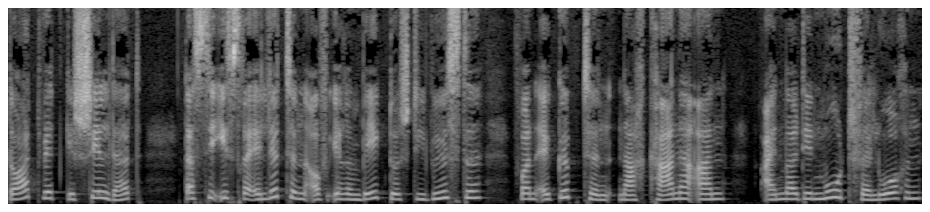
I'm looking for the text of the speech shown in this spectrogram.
Dort wird geschildert, dass die Israeliten auf ihrem Weg durch die Wüste von Ägypten nach Kanaan einmal den Mut verloren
